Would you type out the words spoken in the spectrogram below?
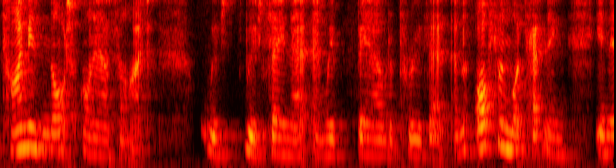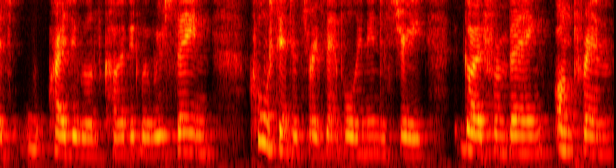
Time is not on our side. We've, we've seen that and we've been able to prove that. And often what's happening in this crazy world of COVID, where we've seen call centres, for example, in industry go from being on-prem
